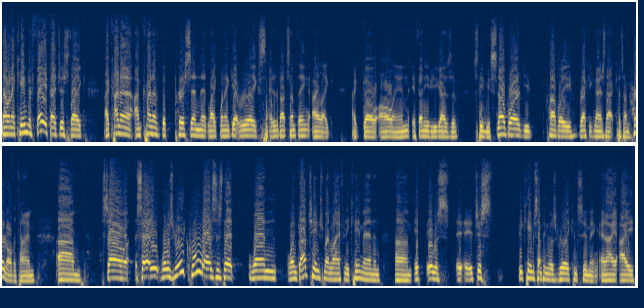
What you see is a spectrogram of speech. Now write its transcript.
Now, when I came to faith, I just like I kind of I'm kind of the person that like when I get really excited about something, I like I go all in. If any of you guys have seen me snowboard, you probably recognize that because I'm hurt all the time. Um, so so it, what was really cool was is that when when God changed my life and He came in and um, it it was it, it, just became something that was really consuming and I, I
